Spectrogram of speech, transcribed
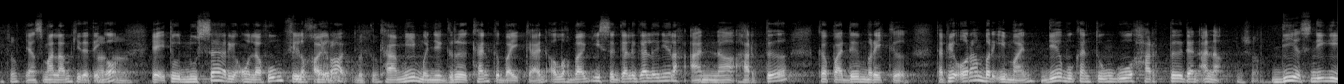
Betul. yang semalam kita tengok ha. iaitu nusari'u lahum fil khairat. Betul. Kami menyegerakan kebaikan. Allah bagi segala-galanya lah anak, harta kepada mereka. Tapi orang beriman, dia bukan tunggu harta dan anak. Dia sendiri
